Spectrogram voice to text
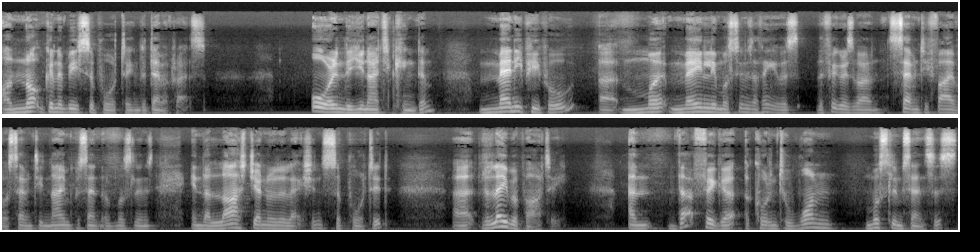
are not going to be supporting the Democrats? Or in the United Kingdom, many people, uh, mo- mainly Muslims, I think it was the figure is around 75 or 79% of Muslims in the last general election supported uh, the Labour Party. And that figure, according to one Muslim census,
